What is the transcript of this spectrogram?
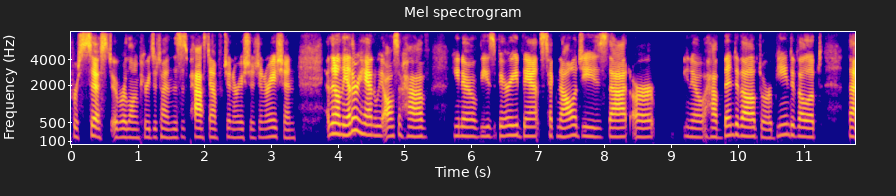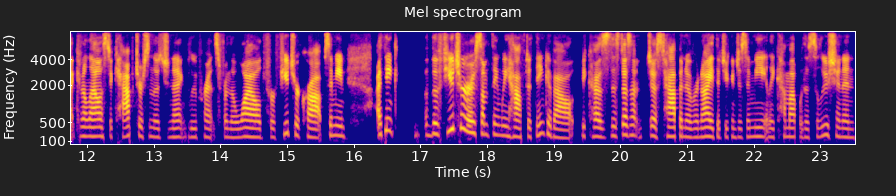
persist over long periods of time. This is passed down from generation to generation. And then on the other hand, we also have, you know, these very advanced technologies that are, you know, have been developed or are being developed that can allow us to capture some of those genetic blueprints from the wild for future crops. I mean, I think the future is something we have to think about because this doesn't just happen overnight that you can just immediately come up with a solution and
